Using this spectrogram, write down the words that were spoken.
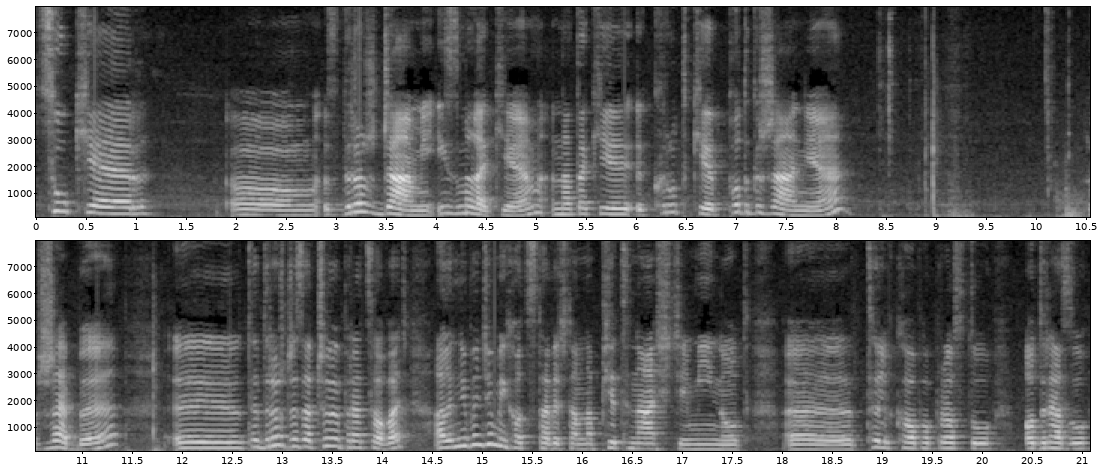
cukier em, z drożdżami i z mlekiem na takie krótkie podgrzanie, żeby y, te drożdże zaczęły pracować, ale nie będziemy ich odstawiać tam na 15 minut, y, tylko po prostu od razu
